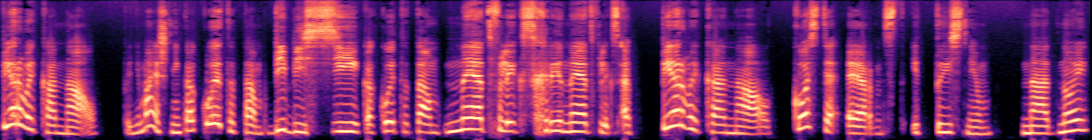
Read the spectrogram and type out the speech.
Первый канал, Понимаешь, не какой-то там BBC, какой-то там Netflix, хрен Netflix, а первый канал, Костя Эрнст, и ты с ним на одной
